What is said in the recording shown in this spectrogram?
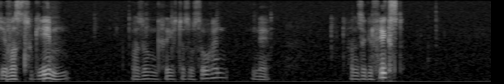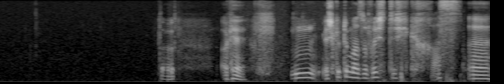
dir was zu geben. Also kriege ich das auch so hin? Nee. Haben sie gefixt? Da. Okay. Hm, ich gebe dir mal so richtig krass, äh,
